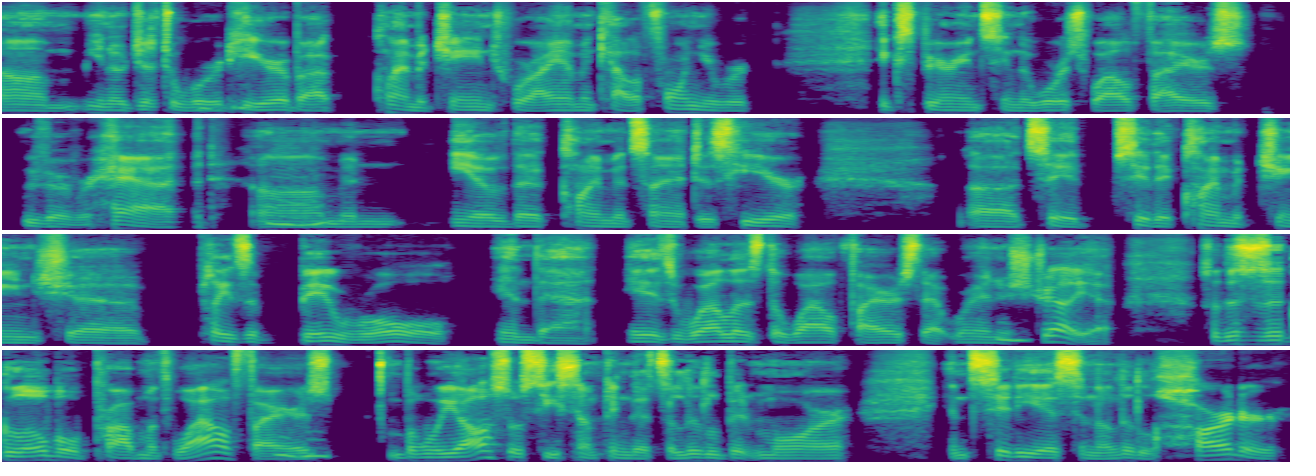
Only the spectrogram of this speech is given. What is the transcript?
um, you know, just a word here about climate change. Where I am in California, we're experiencing the worst wildfires we've ever had, um, mm-hmm. and many of the climate scientists here uh, say say that climate change uh, plays a big role in that, as well as the wildfires that were in mm-hmm. Australia. So this is a global problem with wildfires. Mm-hmm. But we also see something that's a little bit more insidious and a little harder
